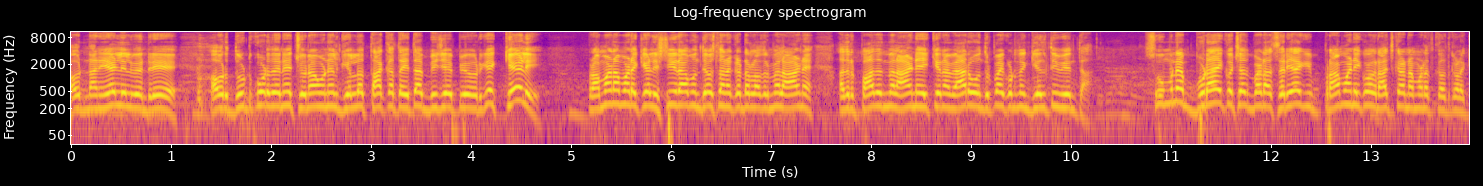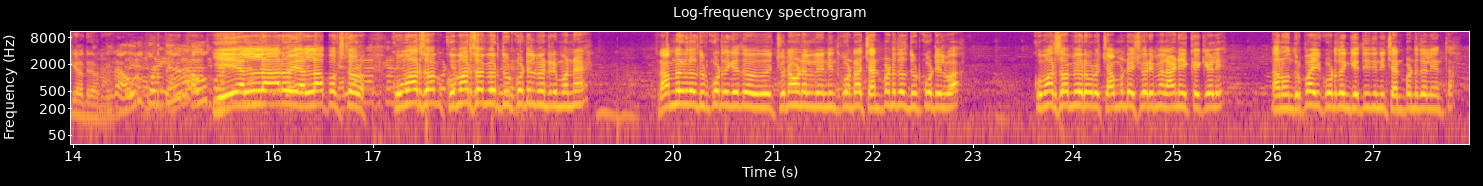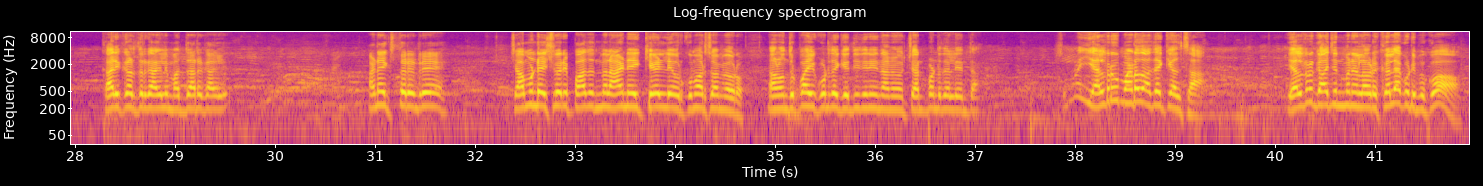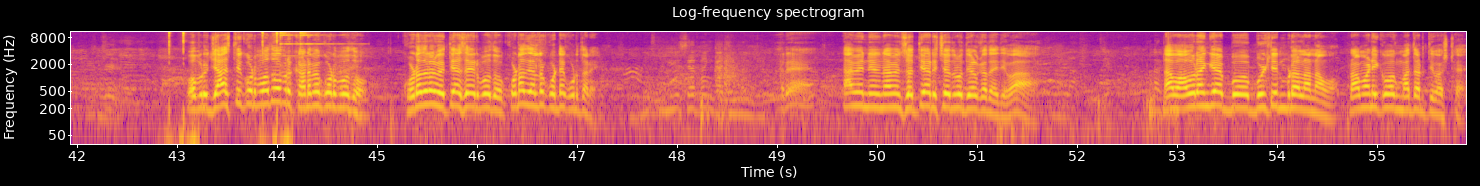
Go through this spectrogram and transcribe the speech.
ಅವ್ರು ನಾನು ಹೇಳಿಲ್ವೇನ್ರಿ? ಅವ್ರು ದುಡ್ಡು ಕೊಡ್ದೇನೆ ಚುನಾವಣೆಯಲ್ಲಿ ಗೆಲ್ಲೋ ತಾಕತ್ತೈತಾ ಬಿ ಜೆ ಪಿಯವ್ರಿಗೆ ಕೇಳಿ. ಪ್ರಮಾಣ ಮಾಡಿ ಕೇಳಿ. ಶ್ರೀರಾಮನ ದೇವಸ್ಥಾನ ಕಟ್ಟಲ್ಲ ಅದ್ರ ಮೇಲೆ ಆಣೆ ಅದ್ರ ಪಾದದ ಮೇಲೆ ಆಣೆ ಇಕ್ಕಿ ನಾವು ಯಾರು ಒಂದು ರೂಪಾಯಿ ಕೊಡ್ದಂಗೆ ಗೆಲ್ತೀವಿ ಅಂತ. ಸುಮ್ಮನೆ ಬುಡಾಯಿ ಕೊಚ್ಚೋದು ಬೇಡ. ಸರಿಯಾಗಿ ಪ್ರಾಮಾಣಿಕವಾಗಿ ರಾಜಕಾರಣ ಮಾಡೋದು ಕಲ್ತ್ಕೊಳಕ್ಕೆ ಕೇಳ್ರಿ ಅವ್ರಿಗೆ. ಎಲ್ಲರೂ ಎಲ್ಲ ಪಕ್ಷದವರು. ಕುಮಾರಸ್ವಾಮಿ ಕುಮಾರಸ್ವಾಮಿ ಅವ್ರು ದುಡ್ಡು ಕೊಟ್ಟಿಲ್ವೇನ್ರಿ ಮೊನ್ನೆ? ರಾಮನಗರದಲ್ಲಿ ದುಡ್ಡು ಕೊಡ್ತಾ ಚುನಾವಣೆಯಲ್ಲಿ ನಿಂತ್ಕೊಂಡ್ರೆ? ಚನ್ನಪಟ್ಟಣದಲ್ಲಿ ದುಡ್ಡು ಕೊಟ್ಟಿಲ್ವಾ? ಕುಮಾರಸ್ವಾಮಿ ಅವರು ಚಾಮುಂಡೇಶ್ವರಿ ಮೇಲೆ ಆಣೆ ಇಕ್ಕ ಕೇಳಿ ನಾನು ಒಂದು ರೂಪಾಯಿ ಕೊಡ್ದಂಗೆ ಗೆದ್ದಿದ್ದೀನಿ ಚನ್ನಪಟ್ಟಣದಲ್ಲಿ ಅಂತ. ಕಾರ್ಯಕರ್ತರಿಗಾಗಲಿ ಮತದಾರರಿಗಾಗಲಿ. ಹಣೆ ಇಕ್ಸ್ತಾರೇನ್ರಿ ಚಾಮುಂಡೇಶ್ವರಿ ಪಾದದ ಮೇಲೆ ಆಣೆ ಕೇಳಲಿ ಅವ್ರು ಕುಮಾರಸ್ವಾಮಿ ಅವರು. ನಾನು ಒಂದು ರೂಪಾಯಿ ಕೊಡದೆ ಗೆದ್ದಿದ್ದೀನಿ ನಾನು ಚನ್ನಪಟ್ಟಣದಲ್ಲಿ ಅಂತ. ಸುಮ್ಮನೆ ಎಲ್ಲರೂ ಮಾಡೋದು ಅದೇ ಕೆಲಸ. ಎಲ್ಲರೂ ಗಾಜಿನ ಮನೇಲಿ ಅವ್ರಿಗೆ ಕಲೆ ಕುಡಿಬೇಕು. ಒಬ್ಬರು ಜಾಸ್ತಿ ಕೊಡ್ಬೋದು, ಒಬ್ರು ಕಡಿಮೆ ಕೊಡ್ಬೋದು. ಕೊಡೋದ್ರಲ್ಲಿ ವ್ಯತ್ಯಾಸ ಇರ್ಬೋದು. ಕೊಡೋದು ಎಲ್ಲರೂ ಕೊಟ್ಟೆ ಕೊಡ್ತಾರೆ. ಅರೆ, ನಾವೇನು ನಾವೇನು ಸತ್ಯ ಹರಿಶ್ಚಂದ್ರ ಅಂತ ಹೇಳ್ಕೊತಾ ಇದ್ದೀವಾ ನಾವು ಅವ್ರಂಗೆ ಬುಲ್ಟಿನ್ ಬಿಡೋಲ್ಲ ನಾವು. ಪ್ರಾಮಾಣಿಕವಾಗಿ ಮಾತಾಡ್ತೀವಿ ಅಷ್ಟೇ.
